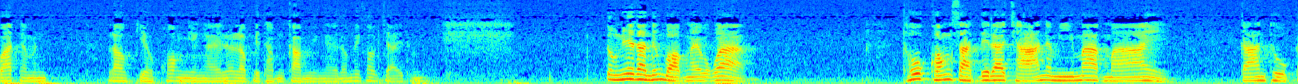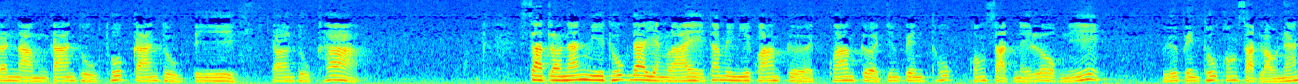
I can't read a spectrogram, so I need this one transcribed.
วัฏเนี่ยมันเราเกี่ยวข้องยังไง แล้วเราไปทำกรรมยังไง เราไม่เข้าใจตรงนี้ตรงนี้ท่านถึงบอกไงบอกว่า ทุกข์ของสัตว์เดรัจฉานมีมากมาย การถูกกระหน่ำการถูกทุบการถูกตี การถูกฆ่า สัตว์เหล่านั้นมีทุกข์ได้อย่างไร ถ้าไม่มีความเกิด ความเกิดจึงเป็นทุกข์ของสัตว์ในโลกนี้ หรือเป็นทุกข์ของสัตว์เหล่านั้น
